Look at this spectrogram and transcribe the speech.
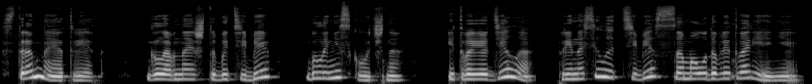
Странный ответ. Главное, чтобы тебе было не скучно, и твое дело приносило тебе самоудовлетворение.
